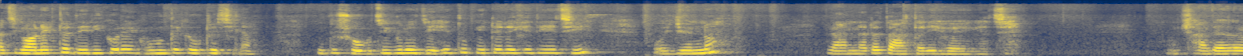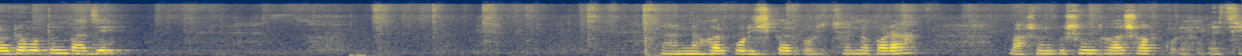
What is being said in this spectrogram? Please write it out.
আজকে অনেকটা দেরি করে ঘুম থেকে উঠেছিলাম। কিন্তু সবজিগুলো যেহেতু কেটে রেখে দিয়েছি, ওই জন্য রান্নাটা তাড়াতাড়ি হয়ে গেছে। সাড়ে এগারোটা মতন বাজে। রান্নাঘর পরিষ্কার পরিচ্ছন্ন করা বাসন কুসন ধোয়া সব করে ফেলেছি।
